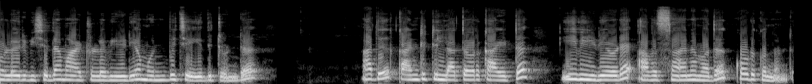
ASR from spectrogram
ഉള്ള ഒരു വിശദമായിട്ടുള്ള വീഡിയോ മുൻപ് ചെയ്തിട്ടുണ്ട്. അത് കണ്ടിട്ടില്ലാത്തവർക്കായിട്ട് ഈ വീഡിയോയുടെ അവസാനം അത് കൊടുക്കുന്നുണ്ട്.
